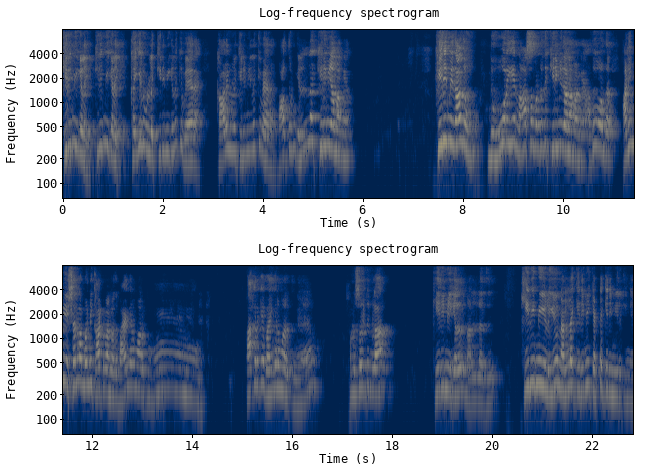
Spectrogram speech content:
கிருமிகளை கிருமிகளை. கையில் உள்ள கிருமிகளுக்கு வேற காலில் உள்ள கிருமிகளுக்கு வேற பாத்ரூம் எல்லாம் கிருமியாமாங்க. கிருமி தான் இந்த இந்த ஊரையே நாசம் பண்றது கிருமி தானாமாங்க. அதுவும் அந்த அனிமேஷன்லாம் பண்ணி காட்டுவாங்க. அது பயங்கரமா இருக்கும். பார்க்கறக்கே பயங்கரமா இருக்குங்க. ஒன்று சொல்லட்டுங்களா? கிருமிகள் நல்லது. கிருமியிலையும் நல்ல கிருமி கெட்ட கிருமி இருக்குங்க.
